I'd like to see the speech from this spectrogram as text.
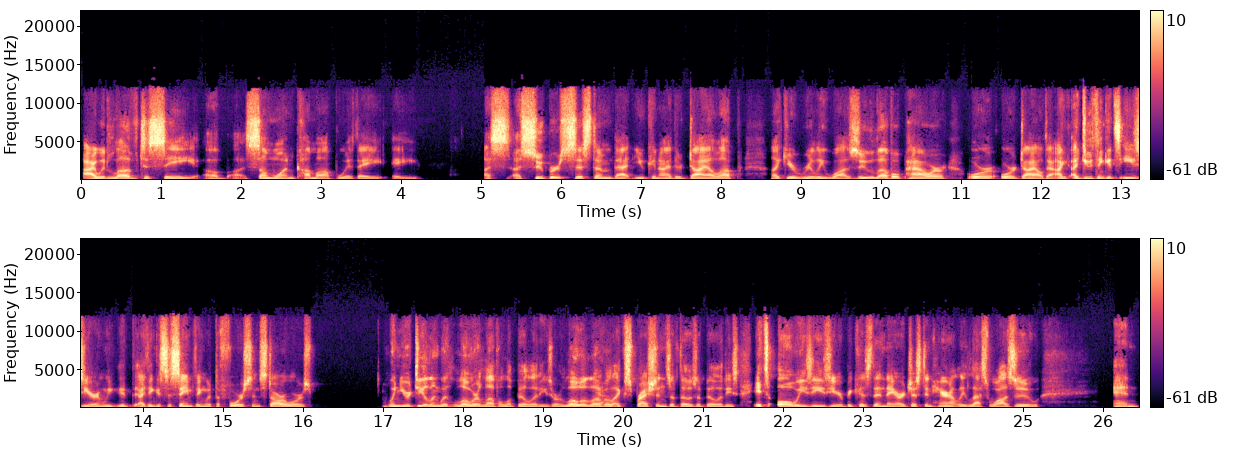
I would love to see uh, uh, someone come up with a a a, a super system that you can either dial up like your really wazoo level power or or dial down. I, I do think it's easier, and we it, I think it's the same thing with the Force in Star Wars. When you're dealing with lower level abilities or lower level yeah. expressions of those abilities, it's always easier because then they are just inherently less wazoo, and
